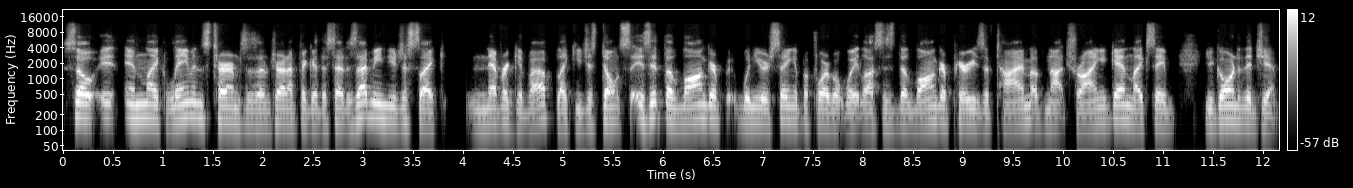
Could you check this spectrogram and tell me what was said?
So, it, in like layman's terms, as I'm trying to figure this out, does that mean you just like never give up? Like you just don't? Is it the longer when you were saying it before about weight loss? Is the longer periods of time of not trying again? Like say you're going to the gym,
